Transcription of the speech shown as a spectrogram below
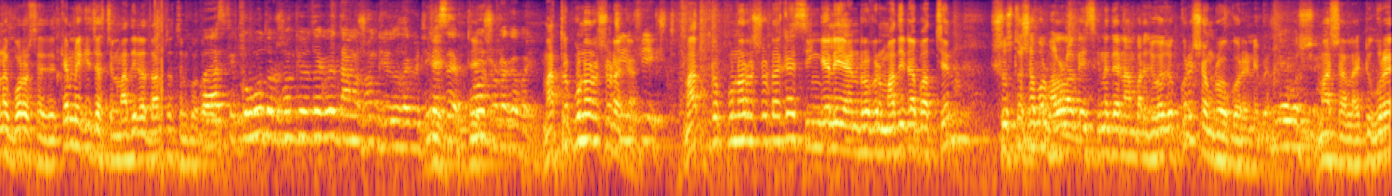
অনেক বড় সাইজের কেমনে কি চাচ্ছেন? মাদিরা দাম চাচ্ছেন কত? ভাই আজকে কবুতর সংখ্যা থাকবে দামও সংখ্যা থাকবে ঠিক আছে? জি। পনেরোশো টাকা ভাই। মাত্র পনেরোশো টাকা। জি, fixed। মাত্র পনেরোশো টাকায় সিঙ্গেল এই অ্যান্ড্রপের মাদিটা পাচ্ছেন। সুস্থ সবল ভালো লাগে স্ক্রিনে দেওয়া নাম্বারে যোগাযোগ করে সংগ্রহ করে নেবেন। মাশাআল্লাহ একটু ঘুরে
